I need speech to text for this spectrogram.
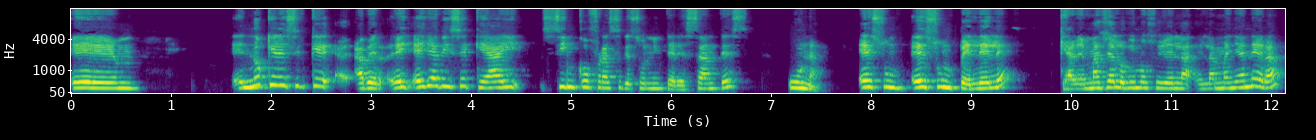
em, eh, no quiere decir que, a ver, e, ella dice que hay cinco frases que son interesantes. Una, es un, es un pelele, que además ya lo vimos hoy en la, en la mañanera.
